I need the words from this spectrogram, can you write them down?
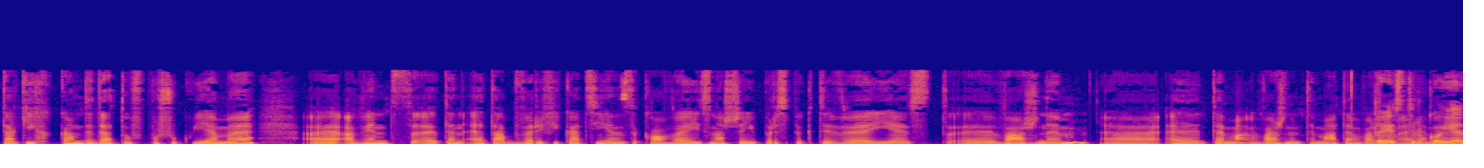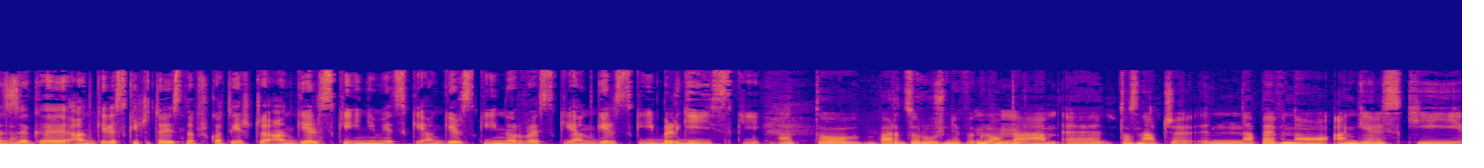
takich kandydatów poszukujemy, e, a więc e, ten etap weryfikacji językowej z naszej perspektywy jest e, ważnym, tema, ważnym tematem, ważnym To jest elementem. tylko język angielski, czy to jest na przykład jeszcze angielski i niemiecki, angielski i norweski, angielski i belgijski? A to bardzo różnie wygląda. Mhm. To znaczy, na pewno angielski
